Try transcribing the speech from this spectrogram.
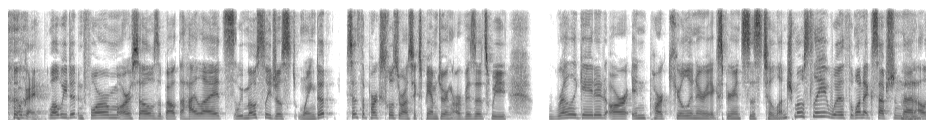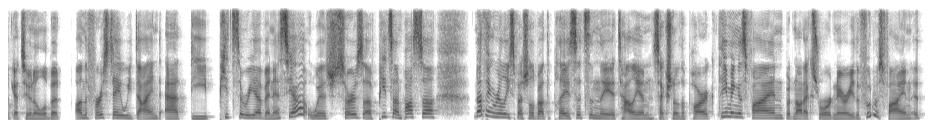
Okay. While we did inform ourselves about the highlights, we mostly just winged it. Since the parks closed around 6 p.m. during our visits, we relegated our in park culinary experiences to lunch mostly, with one exception that mm-hmm. I'll get to in a little bit. On the first day, we dined at the Pizzeria Venezia, which serves of pizza and pasta. Nothing really special about the place. It's in the Italian section of the park. Theming is fine, but not extraordinary. The food was fine. It,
